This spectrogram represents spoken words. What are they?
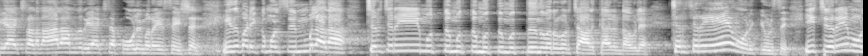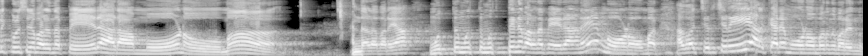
റിയാക്ഷൻ ആണ്. നാലാമത്തെ റിയാക്ഷൻ പോളിമറൈസേഷൻ ഇത് പഠിക്കുമ്പോൾ സിമ്പിൾ ആടാ. ചെറിയ ചെറിയ മുത്ത് മുത്ത് മുത്ത് മുത്ത് എന്ന് പറഞ്ഞ കുറച്ച് ആൾക്കാരുണ്ടാവില്ലേ? ചെറിയ ചെറിയ മോളിക്യൂൾസ് ഈ ചെറിയ മോളിക്യൂൾസിന് പറയുന്ന പേരാടാ മോണോമർ എന്താണ് പറയാ? മുത്ത് മുത്ത് മുത്തിന് പറഞ്ഞ പേരാണ് മോണോമർ. അഥവാ ചെറിയ ചെറിയ ആൾക്കാരെ മോണോമർ എന്ന് പറയുന്നു.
